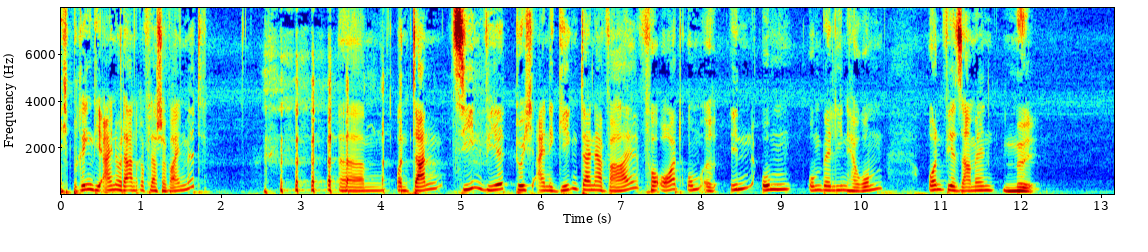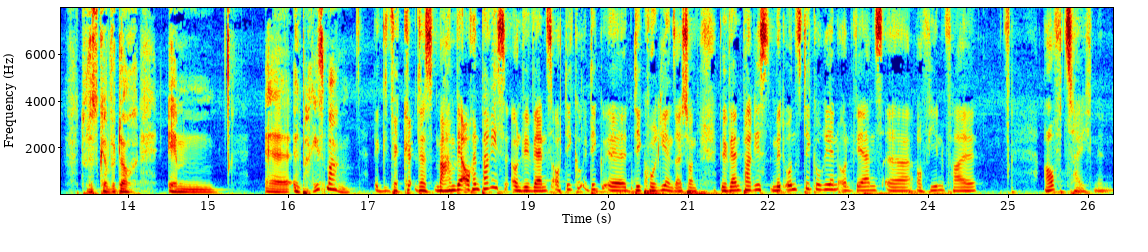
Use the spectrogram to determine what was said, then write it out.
Ich bringe die eine oder andere Flasche Wein mit. ähm, und dann ziehen wir durch eine Gegend deiner Wahl vor Ort um, in, um, um Berlin herum und wir sammeln Müll. Du, das können wir doch im, äh, in Paris machen. Wir, das machen wir auch in Paris und wir werden es auch deko, deko, äh, dekorieren, sag ich schon. Wir werden Paris mit uns dekorieren und werden es äh, auf jeden Fall aufzeichnen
